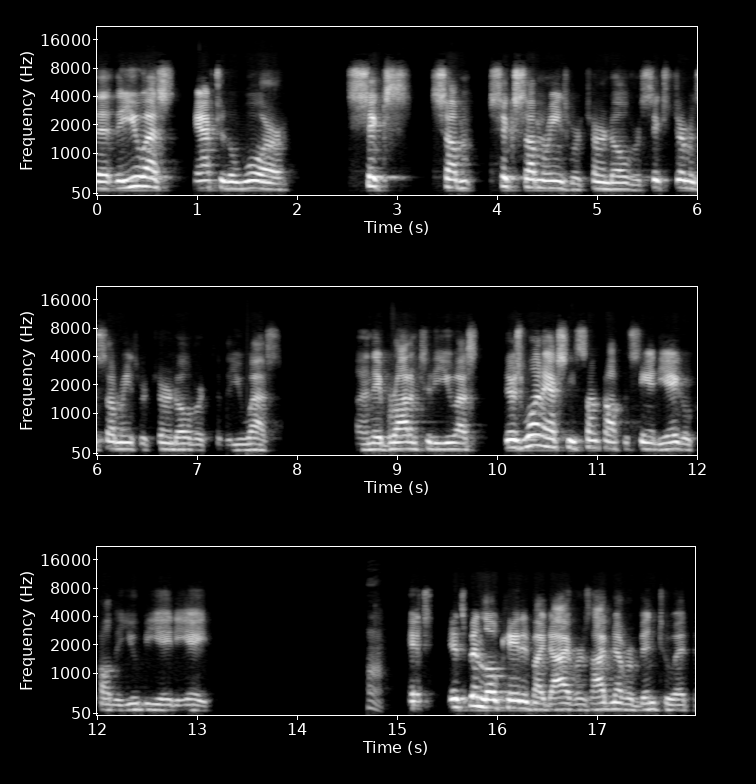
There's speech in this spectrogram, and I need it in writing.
The the U.S. after the war, six sub six submarines were turned over. Six German submarines were turned over to the U.S. and they brought them to the U.S. There's one actually sunk off of San Diego called the UB-88. Huh. It's it's been located by divers. I've never been to it.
